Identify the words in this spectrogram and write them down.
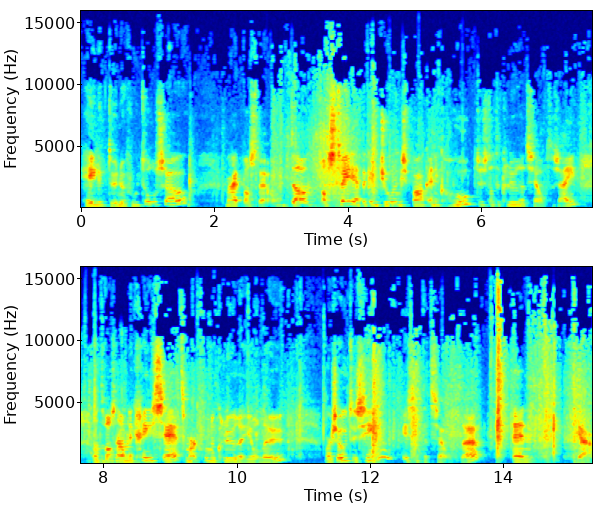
hele dunne voeten of zo. Maar hij past wel. Dan als tweede heb ik een joggingspak. En ik hoop dus dat de kleuren hetzelfde zijn. Want het was namelijk geen set. Maar ik vond de kleuren heel leuk. Maar zo te zien is het hetzelfde. En ja,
